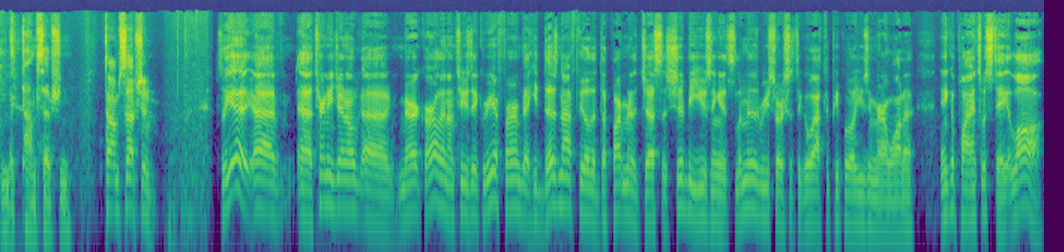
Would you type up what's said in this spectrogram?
Like Tomception. Tomception. So yeah, uh, uh, Attorney General uh, Merrick Garland on Tuesday reaffirmed that he does not feel the Department of Justice should be using its limited resources to go after people using marijuana in compliance with state law.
